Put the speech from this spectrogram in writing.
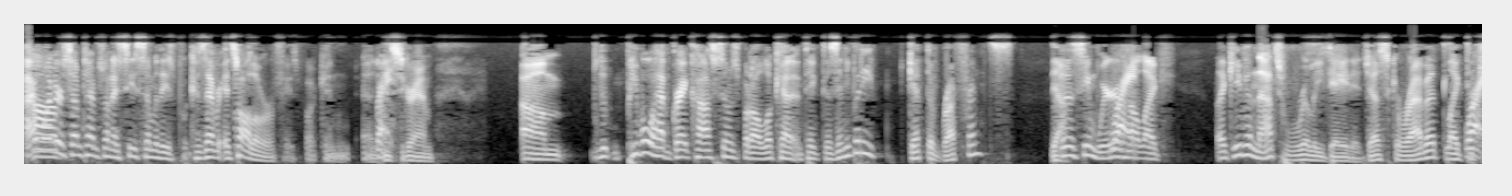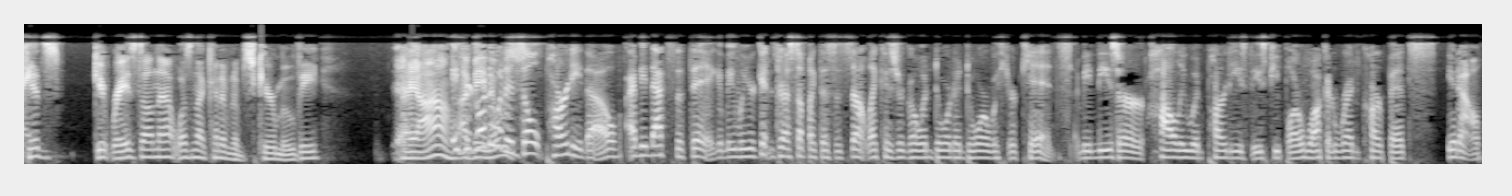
I Um, wonder sometimes when I see some of these because it's all over Facebook and, and Right. Instagram. Um, people have great costumes, but I'll look at it and think, does anybody get the reference? Yeah. Doesn't it seem weird Right. how like like even that's really dated. Jessica Rabbit, like the Right. kids get raised on that. Wasn't that kind of an obscure movie? Yeah. If you're mean, going to an was- adult party, though, I mean that's the thing. I mean, when you're getting dressed up like this, it's not like because you're going door to door with your kids. I mean, these are Hollywood parties. These people are walking red carpets. You know,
